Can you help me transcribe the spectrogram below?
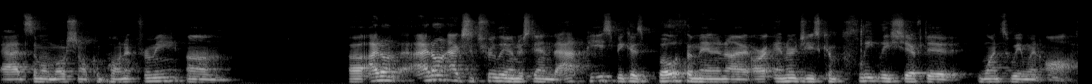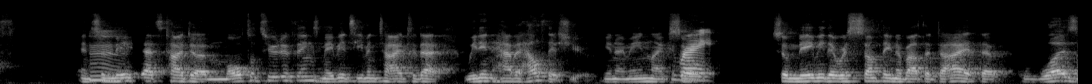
add some emotional component for me. Um uh, I don't. I don't actually truly understand that piece because both Amanda and I, our energies completely shifted once we went off, and so Mm. maybe that's tied to a multitude of things. Maybe it's even tied to that we didn't have a health issue. You know what I mean? Like so right. so maybe there was something about the diet that was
